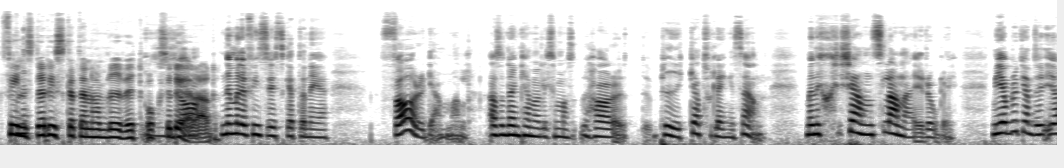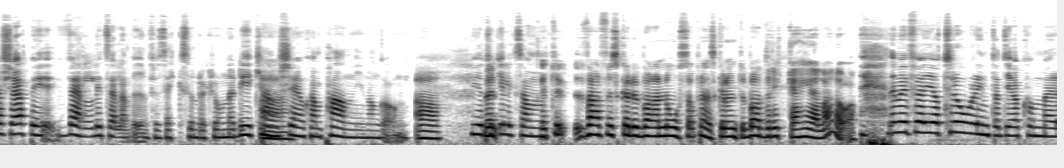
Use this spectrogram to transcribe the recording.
Finns det risk att den har blivit oxiderad? Ja, nej men det finns risk att den är för gammal. Alltså den kan ha liksom ha- pikat för länge sedan. Men känslan är ju rolig. Men jag brukar inte, jag köper väldigt sällan vin för 600 kronor. Det är kanske en champagne någon gång. Ja. Men jag tycker liksom- jag ty- varför ska du bara nosa på den? Ska du inte bara dricka hela då? Nej men för jag tror inte att jag kommer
